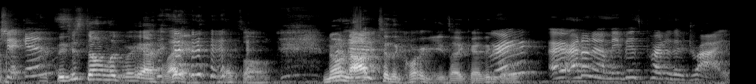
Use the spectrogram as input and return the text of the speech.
chickens. They just don't look very athletic. That's all. No But knock to the corgis. Like I think. Right? I, I don't know. Maybe it's part of their drive.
